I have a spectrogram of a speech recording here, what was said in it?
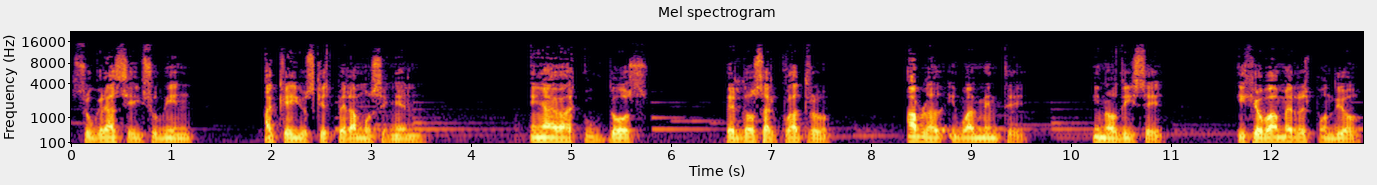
su gracia y su bien a aquellos que esperamos en Él. En Habacuc 2, del 2 al 4, habla igualmente y nos dice, y Jehová me respondió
